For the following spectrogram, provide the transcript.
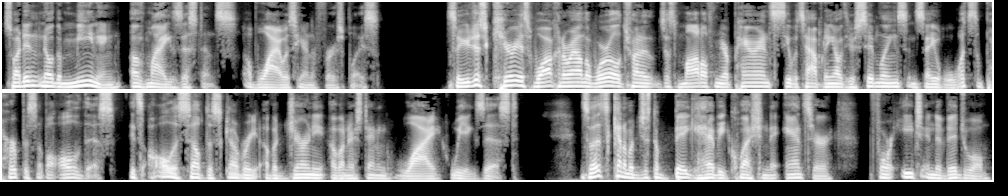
So I didn't know the meaning of my existence, of why I was here in the first place. So you're just curious walking around the world trying to just model from your parents, see what's happening out with your siblings, and say, well, what's the purpose of all of this? It's all a self discovery of a journey of understanding why we exist. So that's kind of a, just a big, heavy question to answer for each individual.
